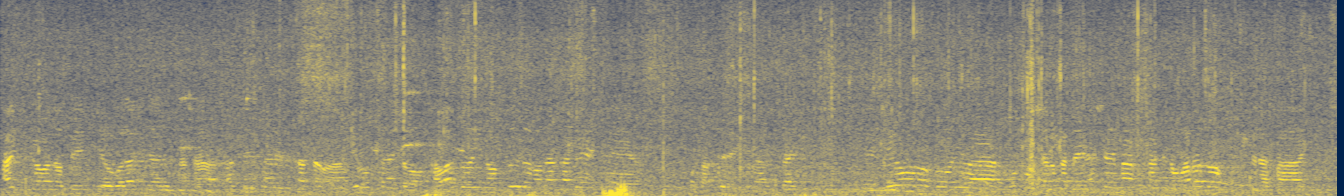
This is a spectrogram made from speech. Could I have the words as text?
秋、川のページをご覧になる方、撮影される方は、両サイド、川沿いの通路の中で、えー、お撮影ください。中央の方には、歩行者の方いらっしゃいます。立ち止まらずお聞きください。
